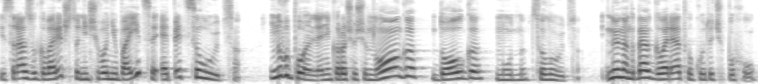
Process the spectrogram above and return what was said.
И сразу говорит, что ничего не боится, и опять целуются. Ну, вы поняли, они, короче, очень много, долго, нудно целуются. Ну, иногда говорят какую-то чепуху.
